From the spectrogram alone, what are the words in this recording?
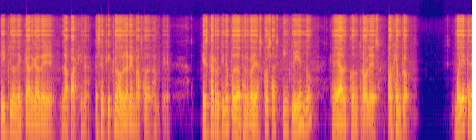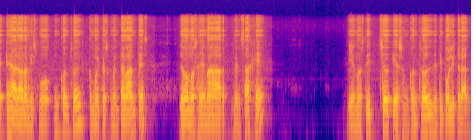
ciclo de carga de la página. Ese ciclo hablaré más adelante. Esta rutina puede hacer varias cosas, incluyendo crear controles. Por ejemplo, voy a crear ahora mismo un control como el que os comentaba antes, lo vamos a llamar mensaje y hemos dicho que es un control de tipo literal.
